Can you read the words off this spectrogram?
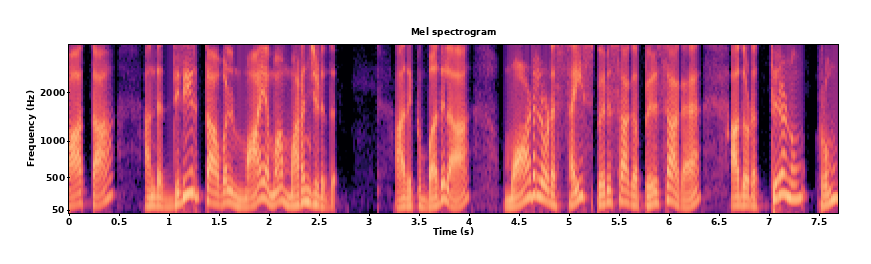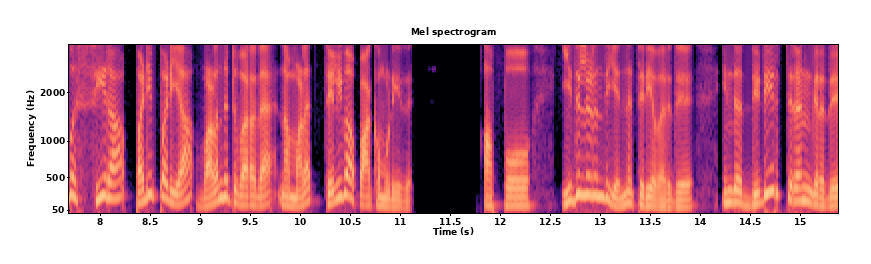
பார்த்தா அந்த திடீர் தாவல் மாயமா மறைஞ்சிடுது. அதுக்கு பதிலா மாடலோட சைஸ் பெருசாக பெருசாக அதோட திறனும் ரொம்ப சீரா படிப்படியா வளர்ந்துட்டு வரத நம்மளால தெளிவா பார்க்க முடியுது. அப்போ இதிலிருந்து என்ன தெரிய வருது? இந்த திடீர் திறன்கிறது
